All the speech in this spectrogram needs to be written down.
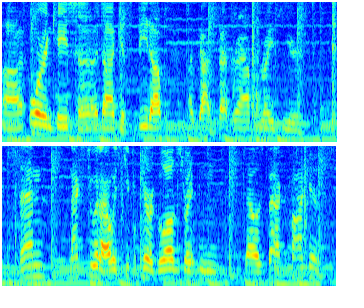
uh, or in case a dog gets beat up, I've got vet wrap right here. Then next to it, I always keep a pair of gloves right in those back pockets,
